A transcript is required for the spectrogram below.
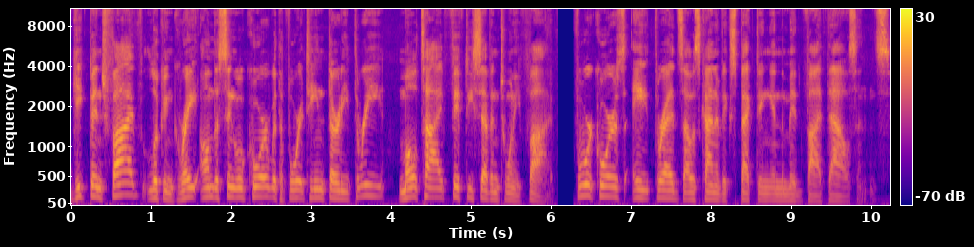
Geekbench 5 looking great on the single core with a 1433, multi 5725. Four cores, eight threads, I was kind of expecting in the mid 5000s.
